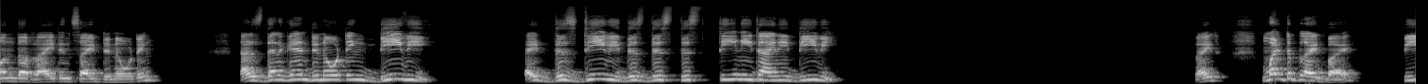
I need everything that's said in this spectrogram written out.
on the right hand side denoting? That is then again denoting dV, right? This dV, this, this, this teeny tiny dV, right? Multiplied by P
